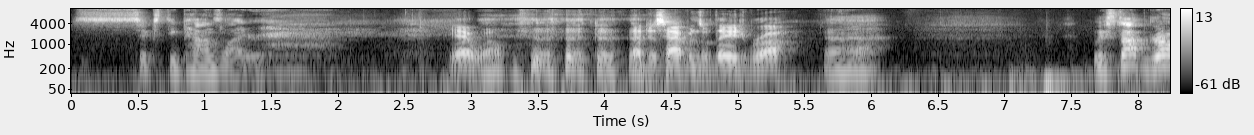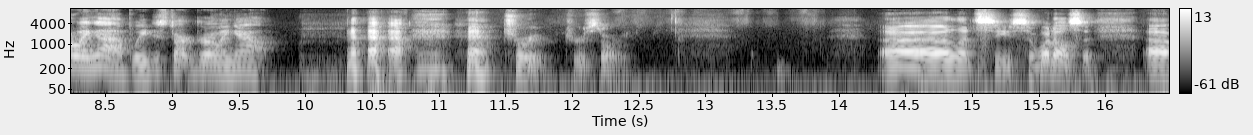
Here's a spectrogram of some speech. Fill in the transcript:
60 pounds lighter. Yeah, well, that just happens with age, bro. We stop growing up, we just start growing out. true, true story. Uh, let's see. So what else? Uh,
